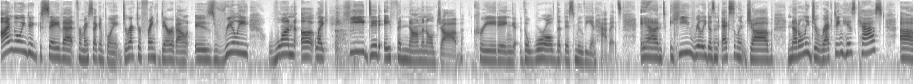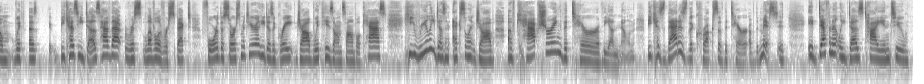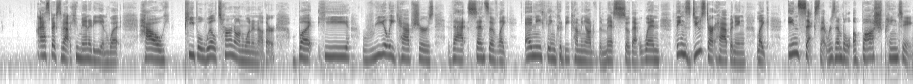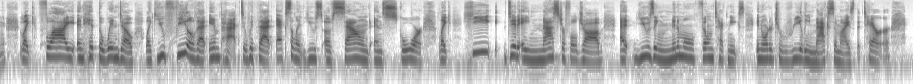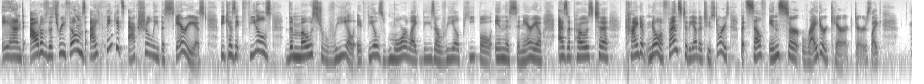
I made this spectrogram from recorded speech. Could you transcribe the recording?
I'm going to say that for my second point, director Frank Darabont is really one of like he did a phenomenal job creating the world that this movie inhabits. And he really does an excellent job not only directing his cast um, with a because he does have that res- level of respect for the source material, he does a great job with his ensemble cast. He really does an excellent job of capturing the terror of the unknown because that is the crux of the terror of the mist. It it definitely does tie into aspects about humanity and what how people will turn on one another but he really captures that sense of like anything could be coming out of the mist so that when things do start happening like insects that resemble a Bosch painting like fly and hit the window. Like you feel that impact with that excellent use of sound and score. Like he did a masterful job at using minimal film techniques in order to really maximize the terror and out of the three films, I think it's actually the scariest because it feels the most real. It feels more like these are real people in this scenario as opposed to kind of, no offense to the other two stories, but self insert writer characters. Like,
